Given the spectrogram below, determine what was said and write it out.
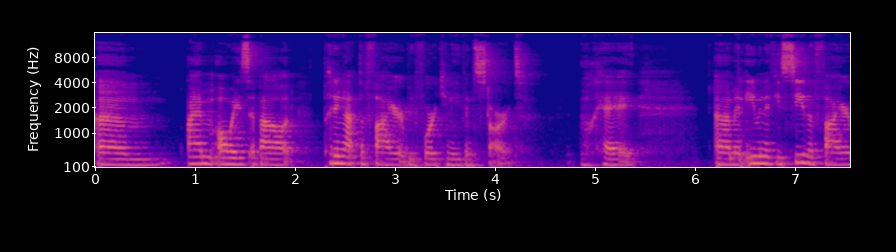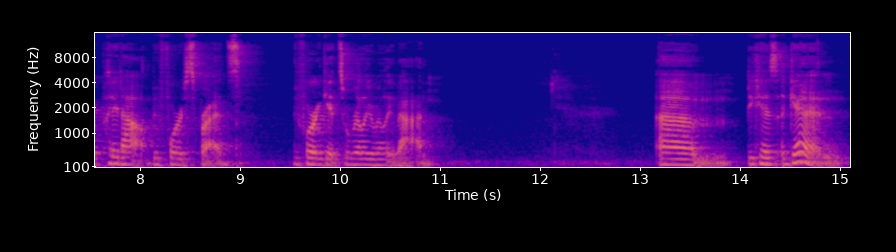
Um, I'm always about putting out the fire before it can even start, okay? Um, and even if you see the fire, put it out before it spreads, before it gets really, really bad. Um, because again,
